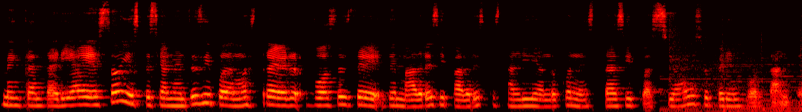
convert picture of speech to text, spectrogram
Me encantaría eso y especialmente si podemos traer voces de, de madres y padres que están lidiando con esta situación, súper importante.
